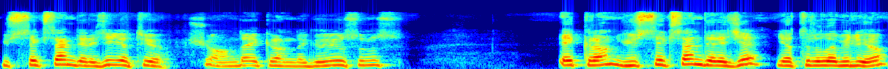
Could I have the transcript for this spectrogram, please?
180 derece yatıyor. Şu anda ekranda görüyorsunuz. Ekran 180 derece yatırılabiliyor.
